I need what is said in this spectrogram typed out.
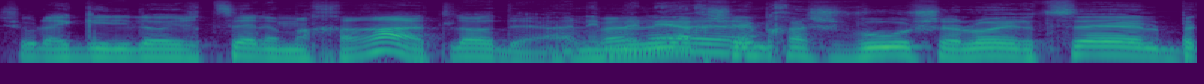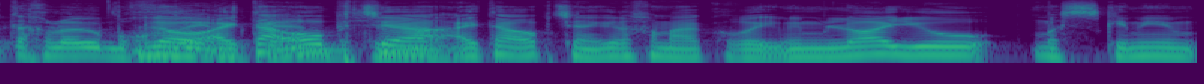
שאולי גילי לא ירצה למחרת, לא יודע. אני אבל, מניח אה, שהם חשבו שלא ירצה, בטח לא היו בוחרים. לא, הייתה כן? אופציה, בשביל? הייתה אופציה, אני אגיד לך מה קורה, אם לא היו מסכימים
